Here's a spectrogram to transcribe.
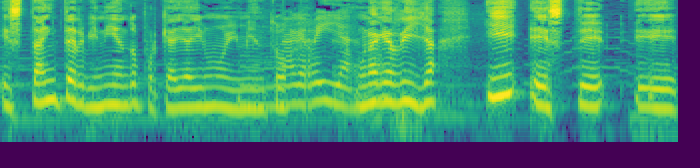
está interviniendo porque hay ahí un movimiento. Una guerrilla. Una guerrilla. Y este. Eh,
